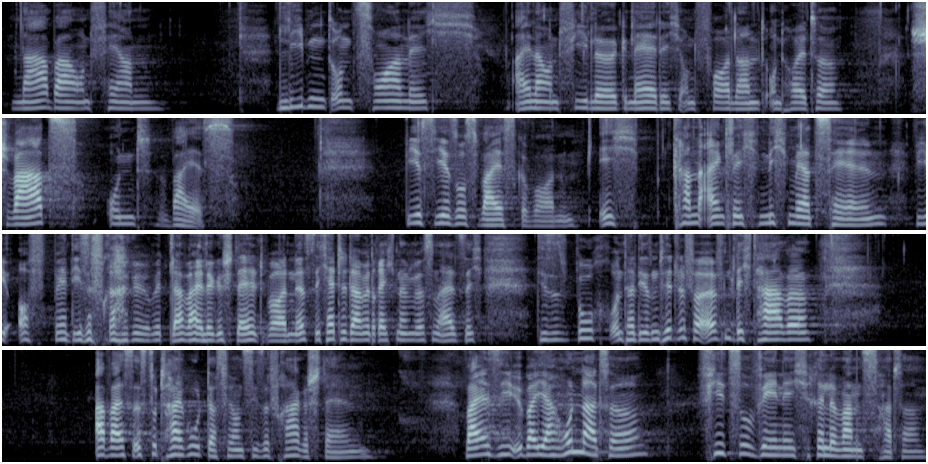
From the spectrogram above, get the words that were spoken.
nahbar und fern, liebend und zornig, einer und viele, gnädig und fordernd und heute schwarz und weiß. Wie ist Jesus weiß geworden? Ich kann eigentlich nicht mehr zählen, wie oft mir diese Frage mittlerweile gestellt worden ist. Ich hätte damit rechnen müssen, als ich dieses Buch unter diesem Titel veröffentlicht habe. Aber es ist total gut, dass wir uns diese Frage stellen, weil sie über Jahrhunderte viel zu wenig Relevanz hatte,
